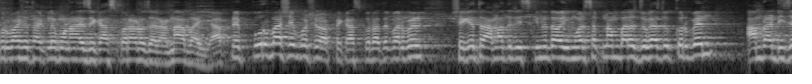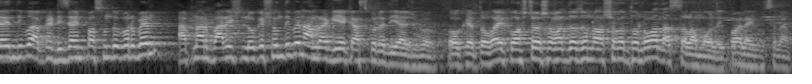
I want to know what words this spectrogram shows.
প্রবাসে থাকলে মনে হয় যে কাজ করানো যায় না। না ভাই আপনি প্রবাসে বসেও আপনি কাজ করাতে পারবেন। সেক্ষেত্রে আমাদের স্ক্রিনে দেওয়া হোয়াটসঅ্যাপ নাম্বারে যোগাযোগ করবেন। আমরা ডিজাইন দিব আপনি ডিজাইন পছন্দ করবেন আপনার বাড়ির লোকেশন দিবেন আমরা গিয়ে কাজ করে দিয়ে আসব। ওকে তো ভাই কষ্ট সময় দেওয়ার জন্য অসংখ্য ধন্যবাদ আসসালামু আলাইকুম। ওয়ালাইকুম আসসালাম।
